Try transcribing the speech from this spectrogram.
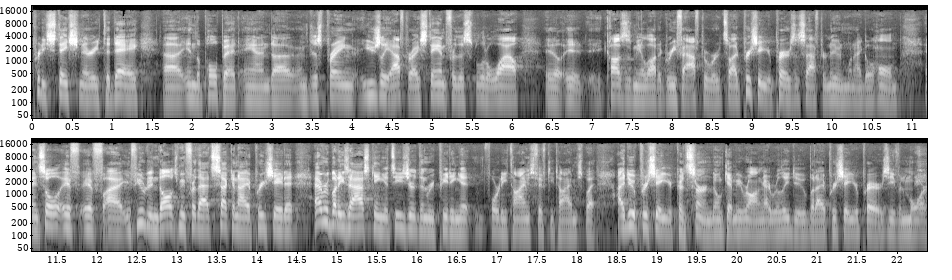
pretty stationary today uh, in the pulpit, and uh, I'm just praying. Usually after I stand for this little while, it, it, it, causes me a lot of grief afterwards. So I appreciate your prayers this afternoon when I go home. And so if if I, if you'd indulge me for that second, I appreciate it. Everybody's asking. It's easier than repeating it 40 times, 50 times, but I do appreciate your concern. Don't get me wrong, I really do, but I appreciate your prayers even more.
